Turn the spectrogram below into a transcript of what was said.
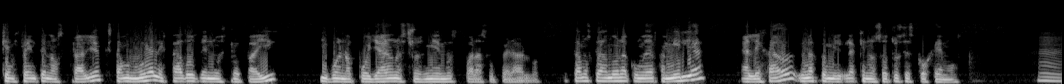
que enfrenta en Australia, que estamos muy alejados de nuestro país y bueno, apoyar a nuestros miembros para superarlos. Estamos creando una comunidad de familia alejado y una familia que nosotros escogemos. Mm.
